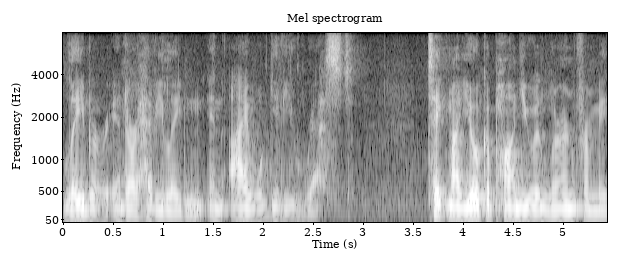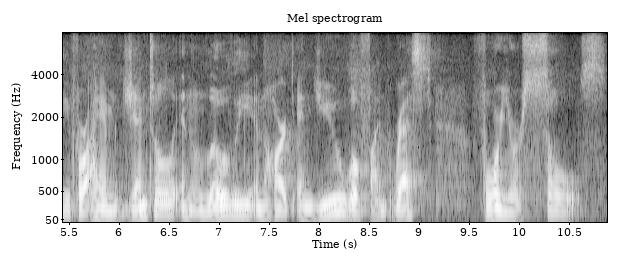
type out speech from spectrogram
labor and are heavy laden, and I will give you rest. Take my yoke upon you and learn from me, for I am gentle and lowly in heart, and you will find rest for your souls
